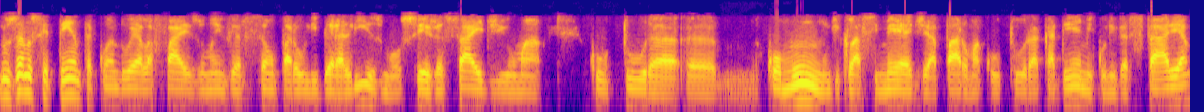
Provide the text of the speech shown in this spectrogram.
Nos anos 70, quando ela faz uma inversão para o liberalismo, ou seja, sai de uma cultura uh, comum de classe média para uma cultura acadêmica, universitária,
